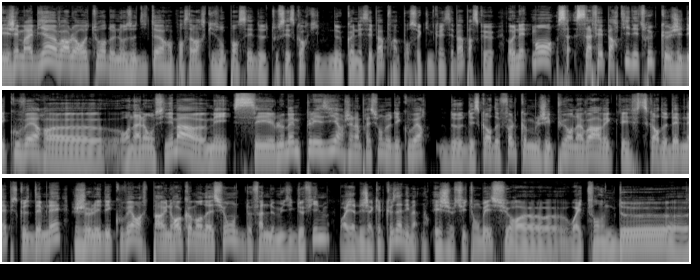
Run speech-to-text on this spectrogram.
Et j'aimerais bien avoir le retour de nos auditeurs pour savoir ce qu'ils ont pensé de tous ces scores qu'ils ne connaissaient pas, enfin pour ceux qui ne connaissaient pas, parce que honnêtement, ça, fait partie des trucs que j'ai découvert euh, en allant au cinéma, euh, mais c'est le même plaisir, j'ai l'impression, de découverte de, des scores de folk comme j'ai pu en avoir avec les scores de Demney, puisque Demney, je l'ai découvert par une recommandation de fans de musique de film, bon, il y a déjà quelques années maintenant. Et je suis tombé sur euh, White Fang 2, euh,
